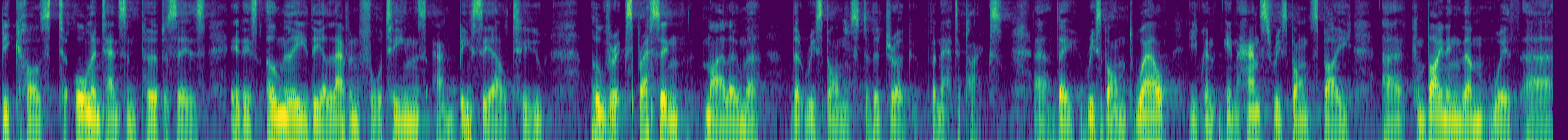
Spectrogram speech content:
because to all intents and purposes it is only the 1114s and BCL2 overexpressing myeloma that responds to the drug venetoclax. Uh, they respond well. You can enhance response by uh, combining them with uh,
